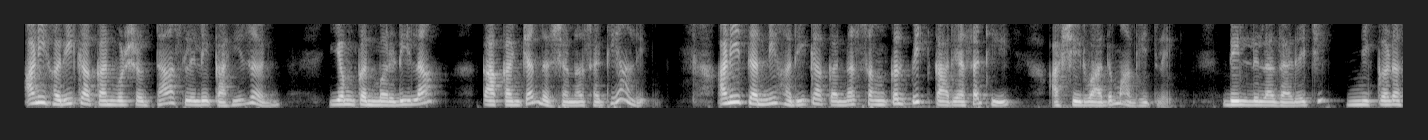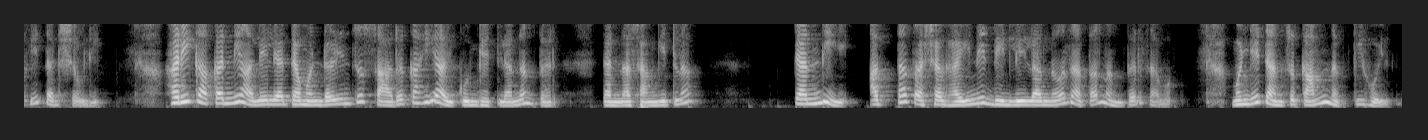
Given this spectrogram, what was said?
आणि हरिकाकांवर श्रद्धा असलेले काही जण यमकनमर्डीला काकांच्या दर्शनासाठी आले. आणि त्यांनी हरिकाकांना संकल्पित कार्यासाठी आशीर्वाद मागितले. दिल्लीला जाण्याची निकडही दर्शवली. हरिकाकांनी आलेल्या त्या मंडळींचं सारं काही ऐकून घेतल्यानंतर त्यांना सांगितलं त्यांनी आत्ताच अशा घाईने दिल्लीला न जाता नंतर जावं. म्हणजे त्यांचं काम नक्की होईल.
